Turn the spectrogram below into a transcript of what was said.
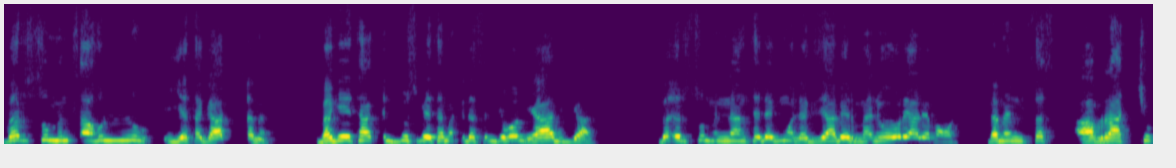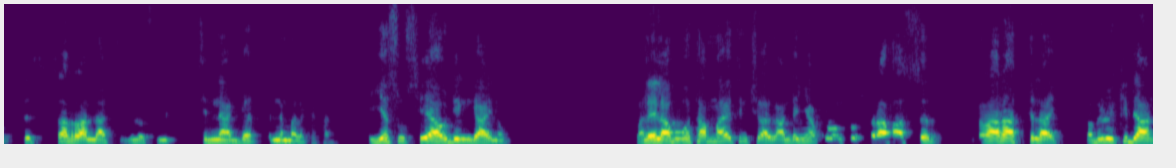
በእርሱም ህንፃ ሁሉ እየተጋጠመ በጌታ ቅዱስ ቤተ መቅደስ እንዲሆን ያድጋል። በእርሱም እናንተ ደግሞ ለእግዚአብሔር መኖሪያ ለመሆን በመንፈስ አብራችሁ ትሰራላችሁ ብሎ ሲናገር እንመለከታለን። ኢየሱስ ያው ድንጋይ ነው በሌላ ቦታ ማየት እንችላለን። አንደኛ ቆሮንቶስ ምዕራፍ 10 ቁጥር አራት ላይ በብሉይ ኪዳን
